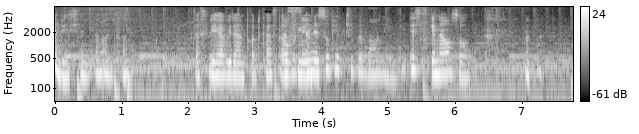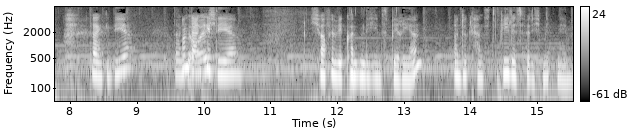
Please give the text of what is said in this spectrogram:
Ein bisschen am Anfang. Dass wir ja wieder einen Podcast das aufnehmen. Das ist eine subjektive Wahrnehmung. Ist es genauso. danke dir. Danke und danke euch. dir. Ich hoffe, wir konnten dich inspirieren und du kannst vieles für dich mitnehmen.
